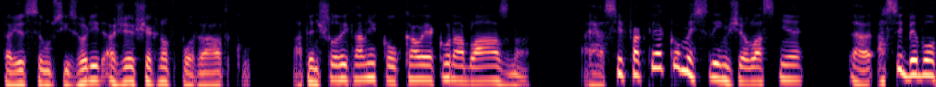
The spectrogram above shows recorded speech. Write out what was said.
takže se musí zhodit a že je všechno v pořádku. A ten člověk na mě koukal jako na blázna. A já si fakt jako myslím, že vlastně asi by bylo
